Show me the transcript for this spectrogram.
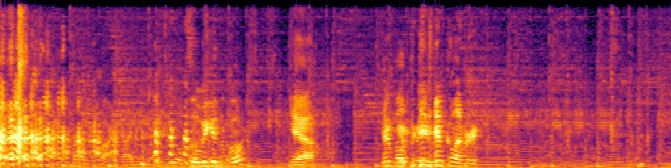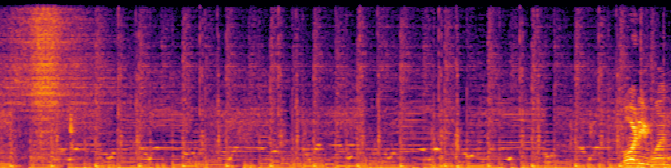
Right, right, I mean, enter your so we get the the vote? Yeah. They're both pretty damn clever. Forty-one.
